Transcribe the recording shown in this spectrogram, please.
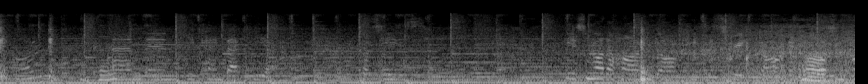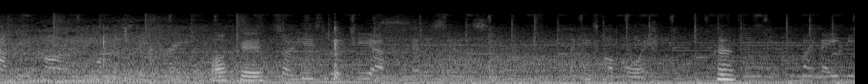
at home. And he's not a home dog, he's a street dog and he Ah. wasn't happy at home. He wanted to be free. Ok. So he's lived here ever since. Like he's my boy. My baby.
